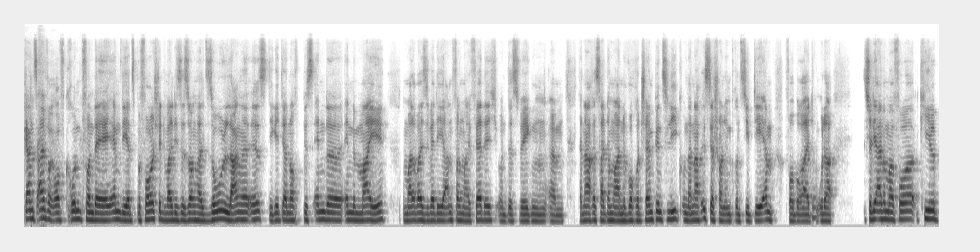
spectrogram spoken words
ganz einfach aufgrund von der EM, die jetzt bevorsteht, weil die Saison halt so lange ist. Die geht ja noch bis Ende, Ende Mai. Normalerweise wäre die ja Anfang Mai fertig und deswegen ähm, danach ist halt nochmal eine Woche Champions League und danach ist ja schon im Prinzip die EM-Vorbereitung. Oder stell dir einfach mal vor, Kiel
